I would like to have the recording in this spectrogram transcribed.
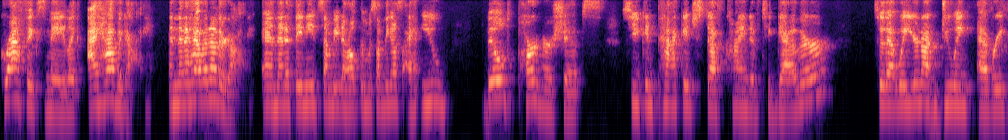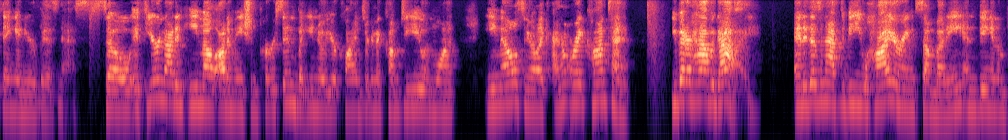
graphics made like i have a guy and then i have another guy and then if they need somebody to help them with something else I, you build partnerships so you can package stuff kind of together so that way you're not doing everything in your business. So if you're not an email automation person but you know your clients are going to come to you and want emails and you're like i don't write content you better have a guy. And it doesn't have to be you hiring somebody and being an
